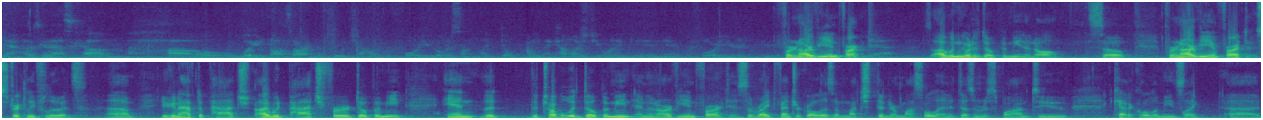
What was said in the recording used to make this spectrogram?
Yeah, I was gonna ask um, how, what your thoughts are on the fluid challenge before you go to something like dopamine. Like, how much do you want to get in there before you're? you're For an RV infarct? Yeah. So I wouldn't go to dopamine at all. So for an RV infarct, strictly fluids. Um, you're going to have to patch. I would patch for dopamine. And the, the trouble with dopamine and an RV infarct is the right ventricle is a much thinner muscle and it doesn't respond to catecholamines like uh,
